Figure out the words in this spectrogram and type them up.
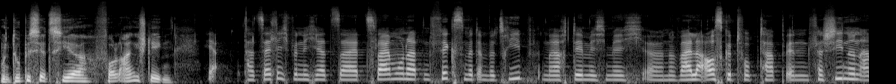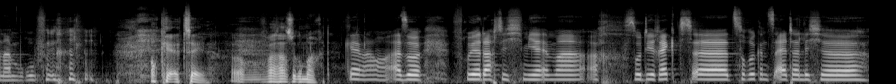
Und du bist jetzt hier voll eingestiegen? Ja, tatsächlich bin ich jetzt seit zwei Monaten fix mit im Betrieb, nachdem ich mich äh, eine Weile ausgetobt habe in verschiedenen anderen Berufen. okay, erzähl. Äh, was hast du gemacht? Genau, also früher dachte ich mir immer, ach, so direkt äh, zurück ins elterliche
